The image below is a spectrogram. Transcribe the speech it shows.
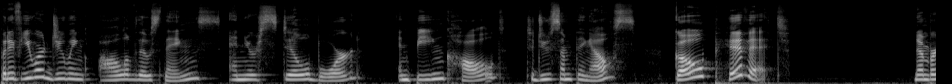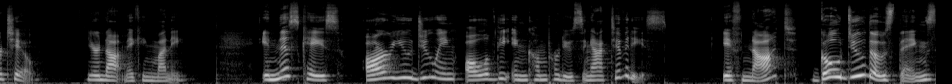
But if you are doing all of those things and you're still bored and being called to do something else, go pivot. Number two, you're not making money. In this case, are you doing all of the income producing activities? If not, go do those things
